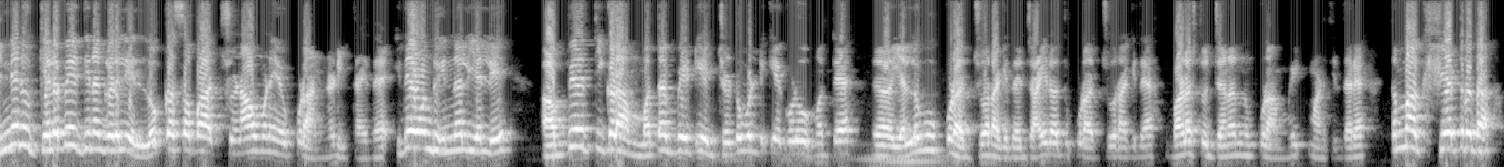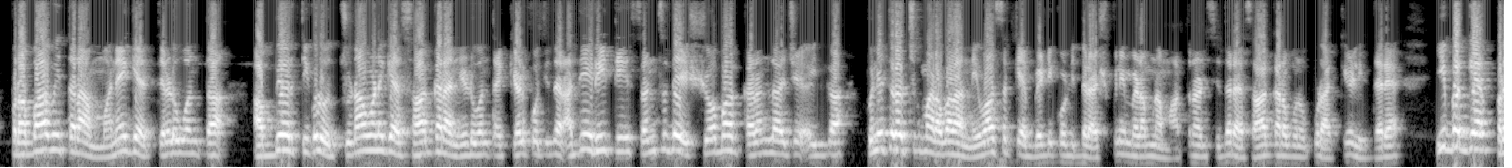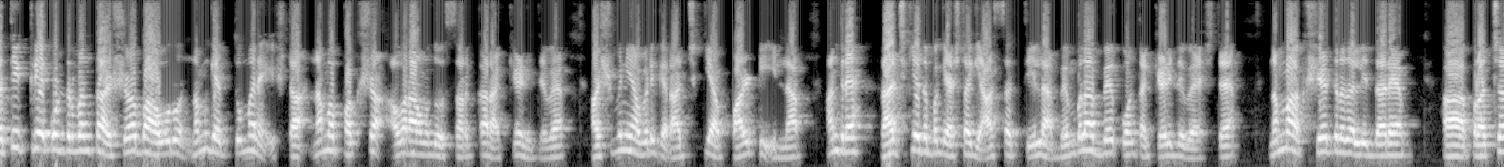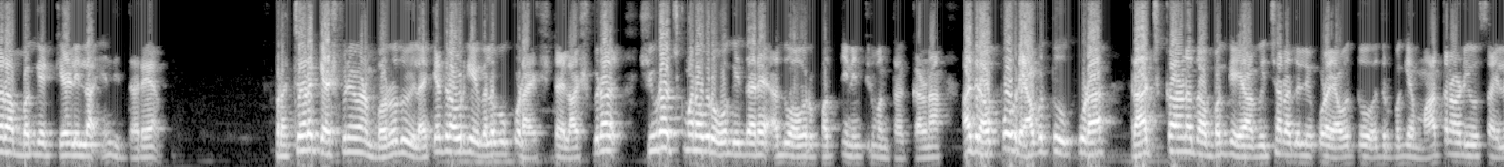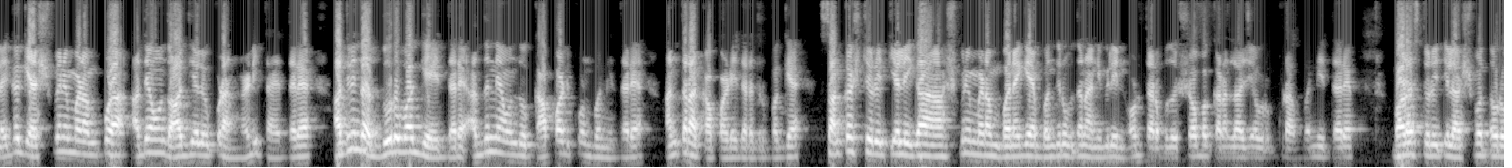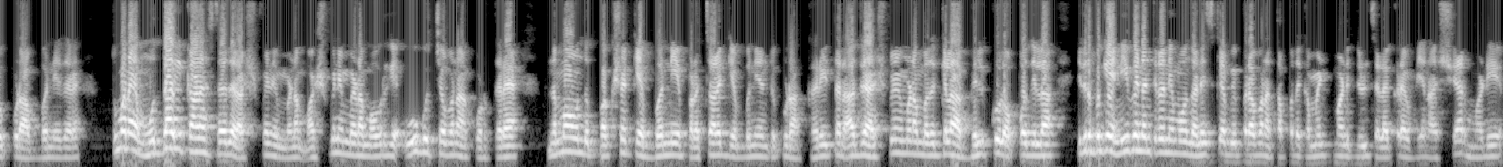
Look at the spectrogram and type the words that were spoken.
ಇನ್ನೇನು ಕೆಲವೇ ದಿನಗಳಲ್ಲಿ ಲೋಕಸಭಾ ಚುನಾವಣೆಯು ಕೂಡ ನಡೀತಾ ಇದೆ. ಇದೇ ಒಂದು ಹಿನ್ನೆಲೆಯಲ್ಲಿ ಅಭ್ಯರ್ಥಿಗಳ ಮತಬೇಟಿ ಚಟುವಟಿಕೆಗಳು ಮತ್ತೆ ಎಲ್ಲವೂ ಕೂಡ ಜೋರಾಗಿದೆ. ಜಾಹೀರಾತು ಕೂಡ ಜೋರಾಗಿದೆ. ಬಹಳಷ್ಟು ಜನರನ್ನು ಕೂಡ ಮೀಟ್ ಮಾಡ್ತಿದ್ದಾರೆ. ತಮ್ಮ ಕ್ಷೇತ್ರದ ಪ್ರಭಾವಿತರ ಮನೆಗೆ ತೆರಳುವಂತ ಅಭ್ಯರ್ಥಿಗಳು ಚುನಾವಣೆಗೆ ಸಹಕಾರ ನೀಡುವಂತ ಕೇಳ್ಕೊತಿದ್ದಾರೆ. ಅದೇ ರೀತಿ ಸಂಸದೆ ಶೋಭಾ ಕರಂದ್ಲಾಜೆ ಈಗ ಪುನೀತ್ ರಾಜ್ಕುಮಾರ್ ಅವರ ನಿವಾಸಕ್ಕೆ ಭೇಟಿ ಕೊಟ್ಟಿದ್ದಾರೆ. ಅಶ್ವಿನಿ ಮೇಡಮ್ನ ಮಾತನಾಡಿಸಿದ್ದಾರೆ. ಸಹಕಾರವನ್ನು ಕೂಡ ಕೇಳಿದ್ದಾರೆ. ಈ ಬಗ್ಗೆ ಪ್ರತಿಕ್ರಿಯೆ ಕೊಟ್ಟಿರುವಂತಹ ಶೋಭಾ ಅವರು ನಮಗೆ ತುಂಬಾನೇ ಇಷ್ಟ. ನಮ್ಮ ಪಕ್ಷ ಅವರ ಒಂದು ಸರ್ಕಾರ ಕೇಳಿದ್ದೇವೆ. ಅಶ್ವಿನಿ ಅವರಿಗೆ ರಾಜಕೀಯ ಪಾರ್ಟಿ ಇಲ್ಲ. ಅಂದ್ರೆ ರಾಜಕೀಯದ ಬಗ್ಗೆ ಅಷ್ಟಾಗಿ ಆಸಕ್ತಿ ಇಲ್ಲ. ಬೆಂಬಲ ಬೇಕು ಅಂತ ಕೇಳಿದ್ದೇವೆ ಅಷ್ಟೇ. ನಮ್ಮ ಕ್ಷೇತ್ರದಲ್ಲಿದ್ದಾರೆ, ಆ, ಪ್ರಚಾರ ಬಗ್ಗೆ ಕೇಳಿಲ್ಲ ಎಂದಿದ್ದಾರೆ. ಪ್ರಚಾರಕ್ಕೆ ಅಶ್ವಿನಿ ಬರೋದು ಇಲ್ಲ. ಯಾಕೆಂದ್ರೆ ಅವ್ರಿಗೆ ಇವೆಲ್ಲವೂ ಕೂಡ ಇಷ್ಟ ಇಲ್ಲ. ಅಶ್ವಿರಾ ಶಿವರಾಜ್ ಕುಮಾರ್ ಅವರು ಹೋಗಿದ್ದಾರೆ. ಅದು ಅವರ ಪತ್ನಿ ನಿಂತಿರುವಂತಹ ಕಾರಣ. ಆದ್ರೆ ಅಪ್ಪು ಅವರು ಯಾವತ್ತೂ ಕೂಡ ರಾಜಕಾರಣದ ಬಗ್ಗೆ ಯಾವ ವಿಚಾರದಲ್ಲಿ ಕೂಡ ಯಾವತ್ತು ಅದ್ರ ಬಗ್ಗೆ ಮಾತನಾಡಿಯೂ ಸಹ ಇಲ್ಲ. ಹೀಗಾಗಿ ಅಶ್ವಿನಿ ಮೇಡಮ್ ಕೂಡ ಅದೇ ಒಂದು ಹಾದಿಯಲ್ಲೂ ಕೂಡ ನಡೀತಾ ಇದ್ದಾರೆ. ಅದರಿಂದ ದುರ್ಭಾಗ್ಯ ಇದ್ದಾರೆ. ಅದನ್ನೇ ಒಂದು ಕಾಪಾಡಿಕೊಂಡು ಬಂದಿದ್ದಾರೆ, ಅಂತರ ಕಾಪಾಡಿದ್ದಾರೆ ಅದ್ರ ಬಗ್ಗೆ. ಸಾಕಷ್ಟು ರೀತಿಯಲ್ಲಿ ಈಗ ಅಶ್ವಿನಿ ಮೇಡಮ್ ಮನೆಗೆ ಬಂದಿರುವುದನ್ನ ನೀವಿಲ್ಲಿ ನೋಡ್ತಾ ಇರಬಹುದು ಶೋಭಾ ಕರಂದ್ಲಾಜೆ ಅವರು ಕೂಡ ಬಂದಿದ್ದಾರೆ. ಬಹಳಷ್ಟು ರೀತಿಯಲ್ಲಿ ಅಶ್ವಥ್ ಅವರು ಕೂಡ ಬಂದಿದ್ದಾರೆ. ತುಂಬಾನೇ ಮುದ್ದಾಗಿ ಕಾಣಿಸ್ತಾ ಇದ್ದಾರೆ ಅಶ್ವಿನಿ ಮೇಡಮ್ ಅಶ್ವಿನಿ ಮೇಡಮ್ ಅವರಿಗೆ ಹೂಗುಚ್ಛವನ್ನ ಕೊಡ್ತಾರೆ. ನಮ್ಮ ಒಂದು ಪಕ್ಷಕ್ಕೆ ಬನ್ನಿ, ಪ್ರಚಾರಕ್ಕೆ ಬನ್ನಿ ಅಂತ ಕೂಡ ಕರೀತಾರೆ. ಆದ್ರೆ ಅಶ್ವಿನಿ ಮೇಡಮ್ ಅದಕ್ಕೆಲ್ಲ ಬಿಲ್ಕುಲ್ ಒಪ್ಪೋದಿಲ್ಲ. ಇದ್ರ ಬಗ್ಗೆ ನೀವೇನಂತೀರ ನಿಮ್ಮ ಒಂದು ಅನಿಸಿಕೆ ಅಭಿಪ್ರಾಯವನ್ನ ತಪ್ಪದೆ ಕಮೆಂಟ್ ಮಾಡಿ ತಿಳಿಸಿ. ಎಲ್ಲ ಕಡೆ ವಿಡಿಯೋನ ಶೇರ್ ಮಾಡಿ.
